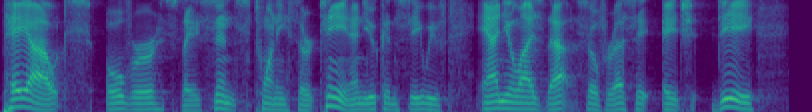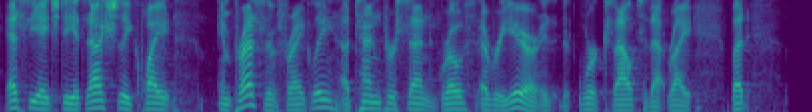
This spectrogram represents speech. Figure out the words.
payouts over, say, since 2013. And you can see we've annualized that. So for SHD, SCHD, it's actually quite impressive, frankly, a 10% growth every year. It works out to that, right? But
